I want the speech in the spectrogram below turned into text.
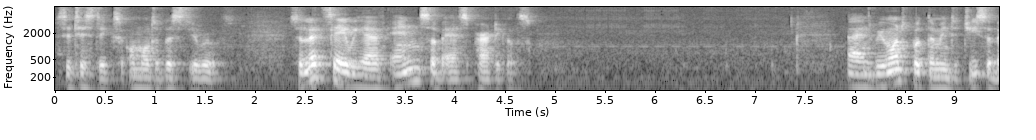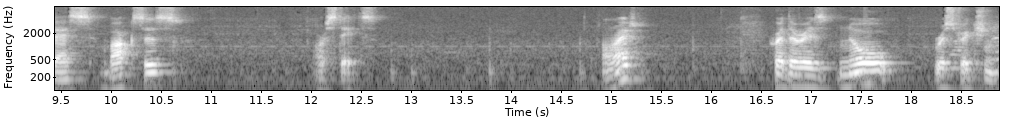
statistics or multiplicity rules. So let's say we have n sub s particles and we want to put them into g sub s boxes or states. Alright? Where there is no restriction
